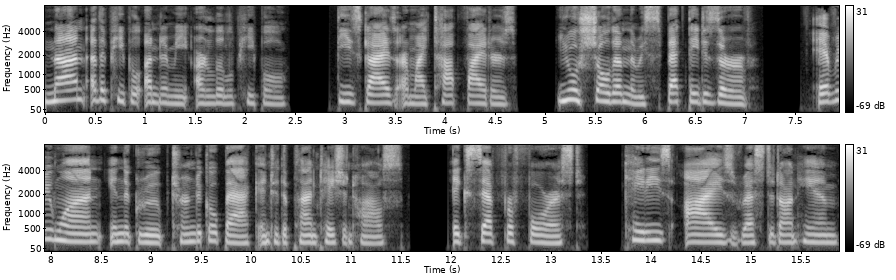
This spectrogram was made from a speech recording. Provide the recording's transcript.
none of the people under me are little people. These guys are my top fighters. You will show them the respect they deserve. Everyone in the group turned to go back into the plantation house, except for Forrest. Katie's eyes rested on him.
